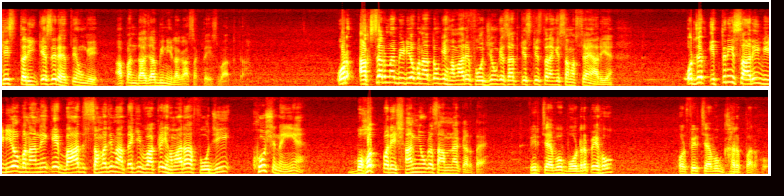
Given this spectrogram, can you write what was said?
किस तरीके से रहते होंगे आप अंदाज़ा भी नहीं लगा सकते इस बात का। और अक्सर मैं वीडियो बनाता हूँ कि हमारे फौजियों के साथ किस किस तरह की समस्याएँ आ रही हैं। और जब इतनी सारी वीडियो बनाने के बाद समझ में आता है कि वाकई हमारा फौजी खुश नहीं है, बहुत परेशानियों का सामना करता है, फिर चाहे वो बॉर्डर पे हो और फिर चाहे वो घर पर हो।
